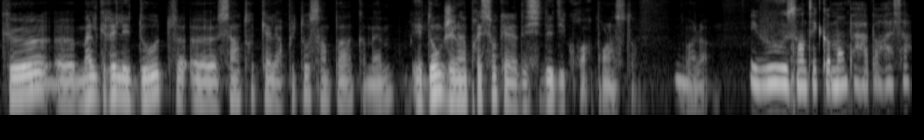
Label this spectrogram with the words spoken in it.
que euh, malgré les doutes, euh, c'est un truc qui a l'air plutôt sympa quand même. Et donc j'ai l'impression qu'elle a décidé d'y croire pour l'instant. Voilà. Et vous vous sentez comment par rapport à ça?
